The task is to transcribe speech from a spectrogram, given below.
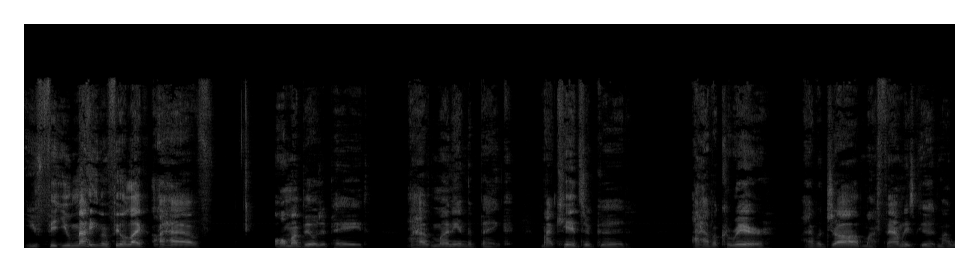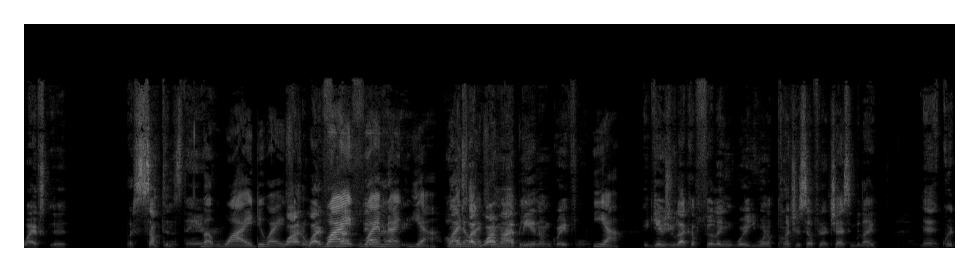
you feel you might even feel like i have all my bills are paid i have money in the bank my kids are good i have a career i have a job my family's good my wife's good but something's there But why do I Why do I why why am I happy? yeah. Why almost don't like I why am i being ungrateful Yeah. it gives you like a feeling where you want to punch yourself in the chest and be like man quit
